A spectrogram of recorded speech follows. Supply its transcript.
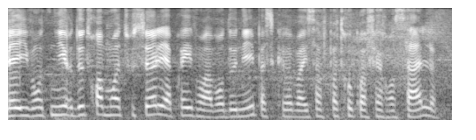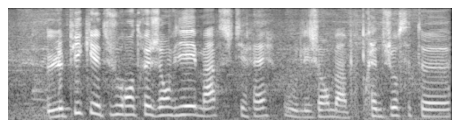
mais ils vont tenir 2-3 mois tout seuls et après ils vont abandonner parce qu'ils ben, ne savent pas trop quoi faire en salle. Le pic est toujours entre janvier et mars, je dirais, où les gens ben, prennent toujours cette, euh,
